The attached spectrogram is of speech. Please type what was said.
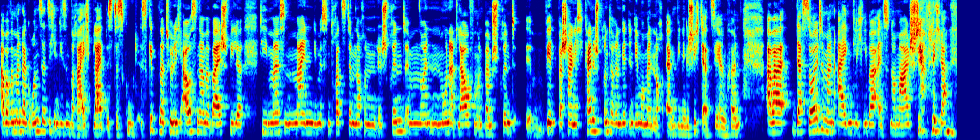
Aber wenn man da grundsätzlich in diesem Bereich bleibt, ist das gut. Es gibt natürlich Ausnahmebeispiele, die müssen meinen, die müssen trotzdem noch einen Sprint im neunten Monat laufen und beim Sprint äh, wird wahrscheinlich keine Sprinterin wird in dem Moment noch irgendwie eine Geschichte erzählen können. Aber das sollte man eigentlich lieber als Normalsterblicher mhm.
